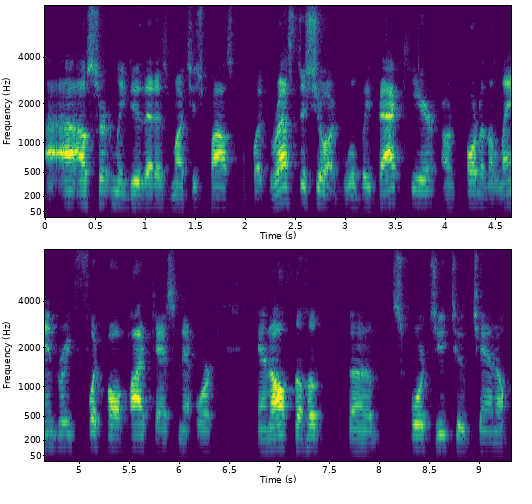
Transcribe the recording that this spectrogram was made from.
I'll certainly do that as much as possible. But rest assured, we'll be back here on part of the Landry Football Podcast Network and Off the Hook uh, Sports YouTube channel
